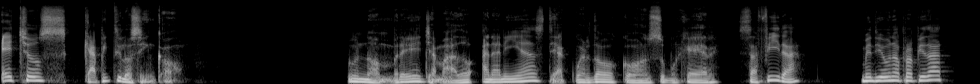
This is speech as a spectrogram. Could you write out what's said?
Hechos capítulo 5 un hombre llamado Ananías, de acuerdo con su mujer Zafira, me dio una propiedad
